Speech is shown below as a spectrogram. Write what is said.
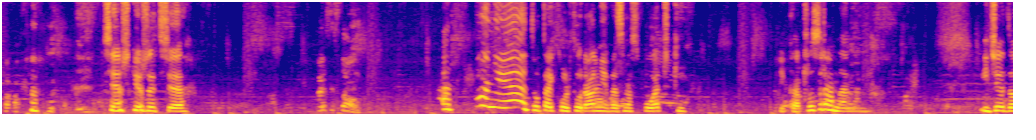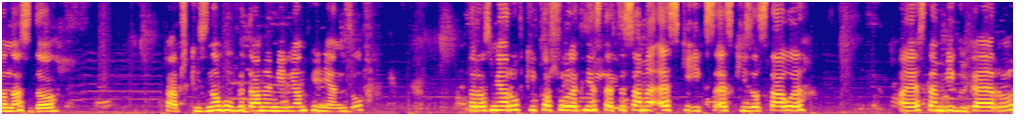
Ciężkie życie. A, no nie, tutaj kulturalnie wezmę spółeczki. Pikachu z ramenem. Idzie do nas do paczki. Znowu wydamy milion pieniędzów. Rozmiarówki koszulek niestety same eski, XS-ki zostały. A jestem big girl.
